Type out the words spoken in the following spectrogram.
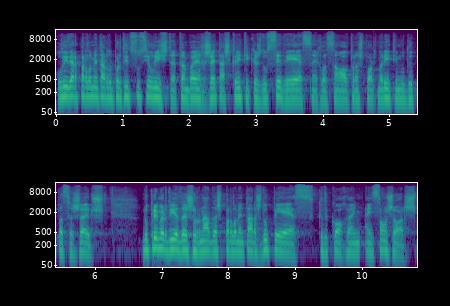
O líder parlamentar do Partido Socialista também rejeita as críticas do CDS em relação ao transporte marítimo de passageiros. No primeiro dia das jornadas parlamentares do PS, que decorrem em São Jorge,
